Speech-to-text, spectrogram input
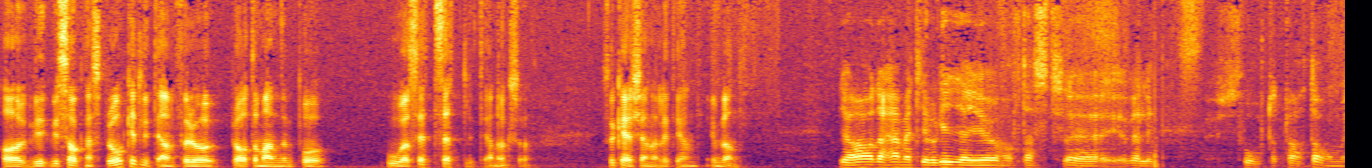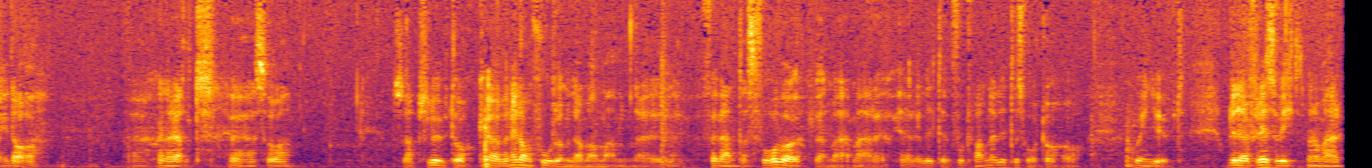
har vi, vi saknar språket lite grann för att prata om anden på oavsett sätt lite grann också. Så kan jag känna lite grann ibland. Ja, det här med teologi är ju oftast eh, väldigt svårt att prata om idag generellt. Eh, så, så absolut, och även i de forum där man, man eh, förväntas få vara öppen med, med är det lite, fortfarande lite svårt att, att gå in djupt. Och det är därför det är så viktigt med de här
